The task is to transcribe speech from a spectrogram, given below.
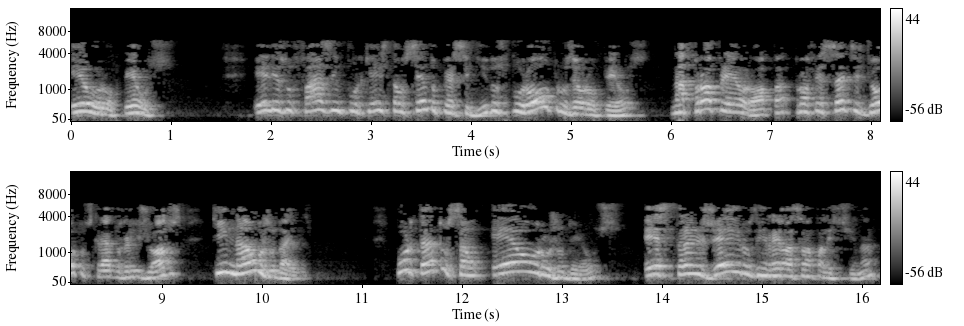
europeus, eles o fazem porque estão sendo perseguidos por outros europeus na própria Europa, professantes de outros credos religiosos que não o judaísmo. Portanto, são eurojudeus, estrangeiros em relação à Palestina,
